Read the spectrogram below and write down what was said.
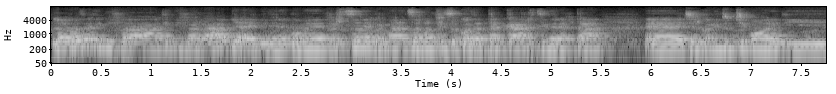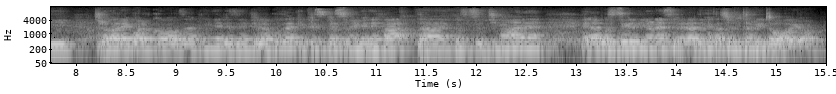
la cosa che mi, fa, che mi fa rabbia è vedere come persone che ormai non sanno più su cosa attaccarsi in realtà eh, cercano in tutti i modi di trovare qualcosa, quindi ad esempio la cosa che più spesso mi viene fatta in queste settimane è la questione di non essere radicata sul territorio.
